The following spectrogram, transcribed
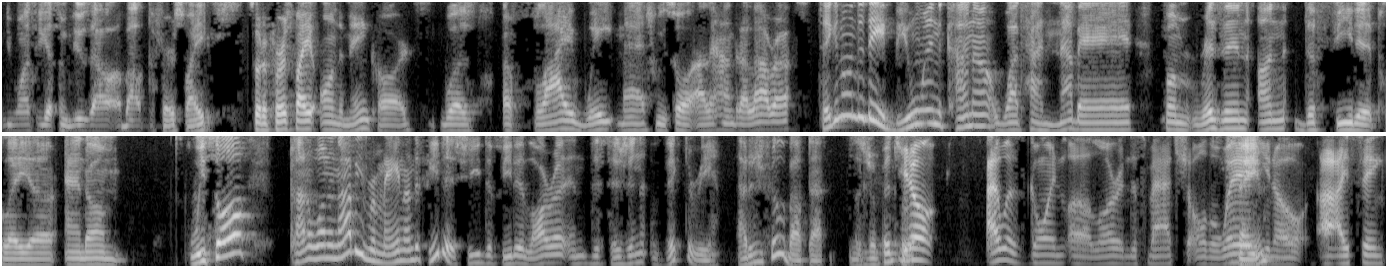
you wanted to get some views out about the first fight. So the first fight on the main card was a flyweight match. We saw Alejandra Lara taking on the debuting Kana Watanabe from Rizin Undefeated player. And um we saw Kana Watanabe remain undefeated. She defeated Lara in decision victory. How did you feel about that? Let's jump into You it. know, I was going uh, Laura in this match all the way. Same. You know, I think,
